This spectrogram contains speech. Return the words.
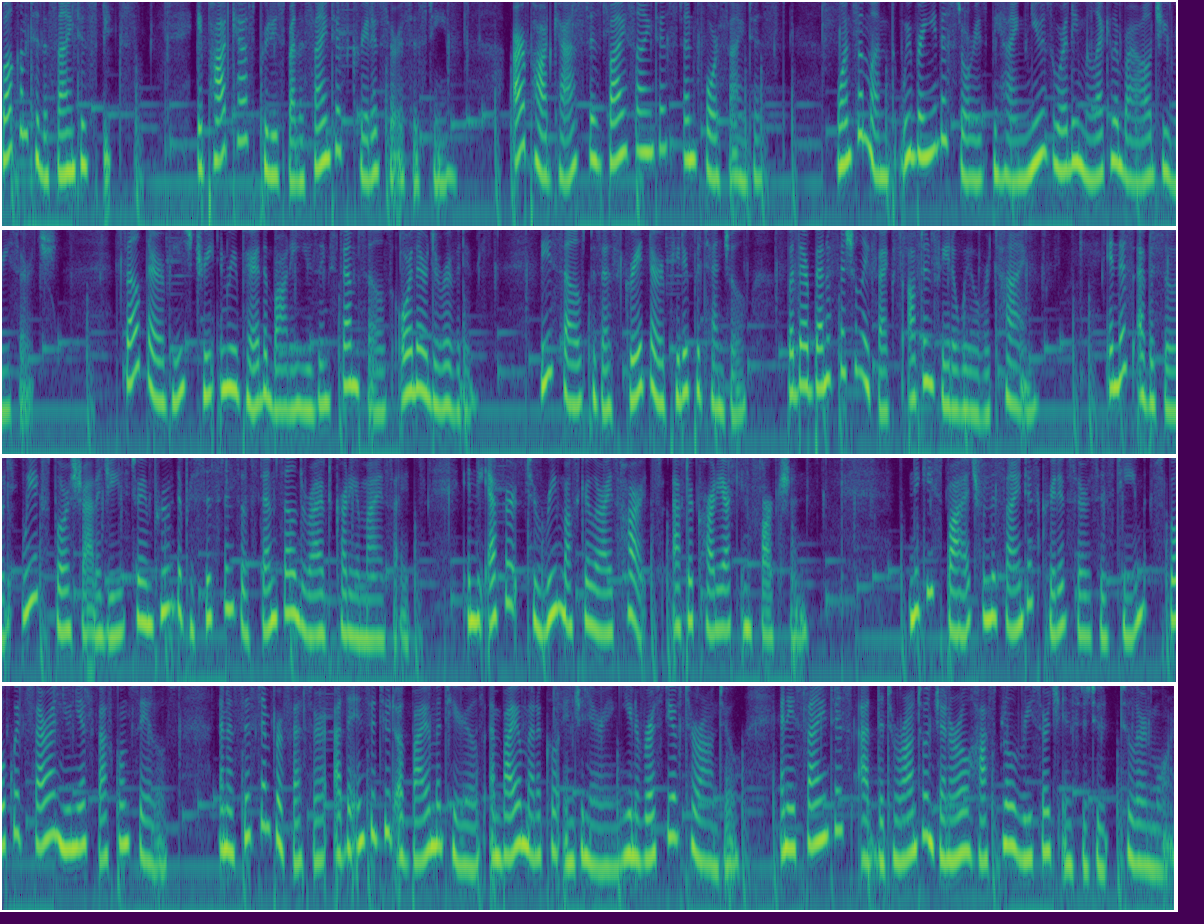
Welcome to The Scientist Speaks, a podcast produced by the Scientist Creative Services team. Our podcast is by scientists and for scientists. Once a month, we bring you the stories behind newsworthy molecular biology research. Cell therapies treat and repair the body using stem cells or their derivatives. These cells possess great therapeutic potential, but their beneficial effects often fade away over time. In this episode, we explore strategies to improve the persistence of stem cell derived cardiomyocytes in the effort to remuscularize hearts after cardiac infarction. Niki Spahich from the Scientist Creative Services team spoke with Sara Nunes Vasconcelos, an assistant professor at the Institute of Biomaterials and Biomedical Engineering, University of Toronto, and a scientist at the Toronto General Hospital Research Institute to learn more.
